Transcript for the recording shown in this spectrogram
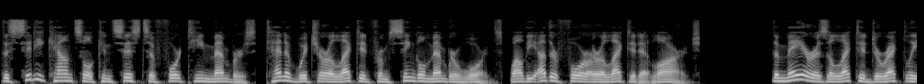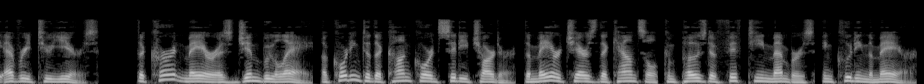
The city council consists of 14 members, 10 of which are elected from single-member wards, while the other four are elected at large. The mayor is elected directly every two years. The current mayor is Jim Bouley. According to the Concord City Charter, the mayor chairs the council composed of 15 members, including the mayor.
